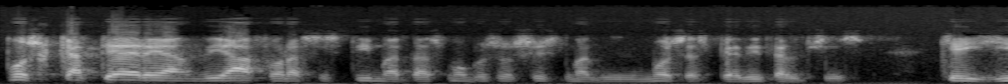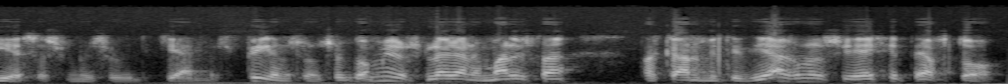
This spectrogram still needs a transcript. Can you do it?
πως κατέρεαν διάφορα συστήματα, ας πούμε, όπως το σύστημα της δημόσιας περίθαλψης και υγείας, ας πούμε, στη Σοβιετική Ένωση. Πήγαν στο νοσοκομείο, σου λέγανε μάλιστα θα κάνουμε τη διάγνωση, έχετε αυτό.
